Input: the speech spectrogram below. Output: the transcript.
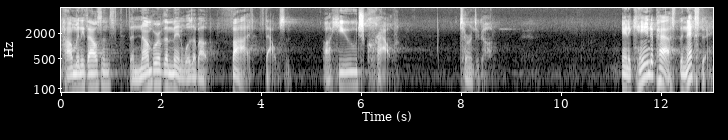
How many thousands? The number of the men was about 5,000. A huge crowd turned to God. And it came to pass the next day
